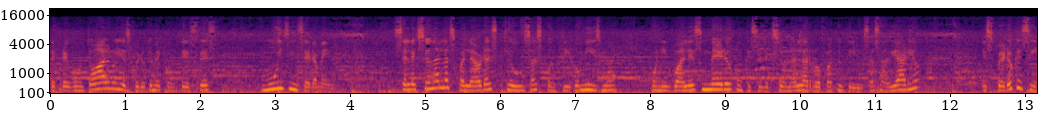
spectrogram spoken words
te pregunto algo y espero que me contestes muy sinceramente. ¿Seleccionas las palabras que usas contigo mismo con igual esmero con que seleccionas la ropa que utilizas a diario? Espero que sí.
